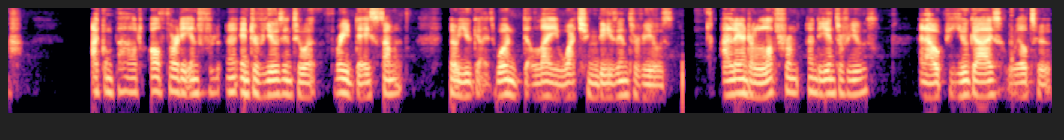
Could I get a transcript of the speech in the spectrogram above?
I compiled all 30 uh, interviews into a three day summit, so you guys won't delay watching these interviews. I learned a lot from uh, the interviews, and I hope you guys will too.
